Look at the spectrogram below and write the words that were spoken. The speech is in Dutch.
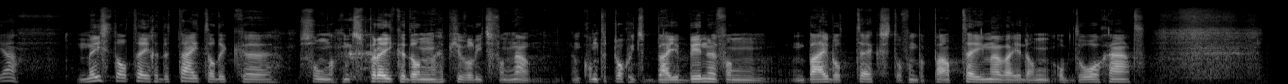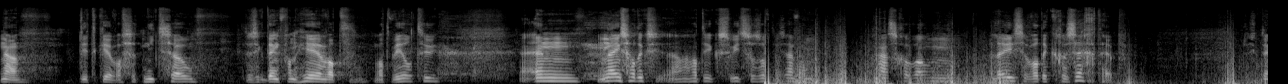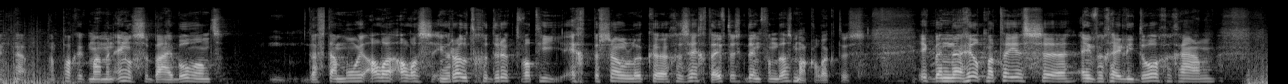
Ja, meestal tegen de tijd dat ik uh, zondag moet spreken, dan heb je wel iets van, nou, dan komt er toch iets bij je binnen van een bijbeltekst of een bepaald thema waar je dan op doorgaat. Nou, dit keer was het niet zo. Dus ik denk van, heer, wat, wat wilt u? En ineens had ik, had ik zoiets alsof hij zei van, ga eens gewoon lezen wat ik gezegd heb. Dus ik denk, nou, dan pak ik maar mijn Engelse Bijbel, want daar staat mooi alle, alles in rood gedrukt wat hij echt persoonlijk uh, gezegd heeft. Dus ik denk van, dat is makkelijk. Dus ik ben uh, heel het Matthäus-evangelie uh, doorgegaan.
